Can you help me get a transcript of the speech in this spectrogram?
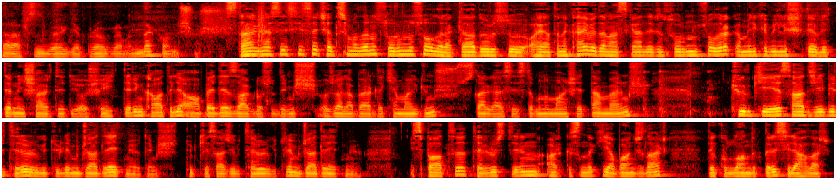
Tarafsız Bölge programında konuşmuş. Star gazetesi ise çatışmaların sorumlusu olarak daha doğrusu hayatını kaybeden askerlerin sorumlusu olarak Amerika Birleşik Devletleri'ni işaret ediyor. Şehitlerin katili ABD Zagros'u demiş özel haberde Kemal Gümüş. Star gazetesi de bunu manşetten vermiş. Türkiye sadece bir terör örgütüyle mücadele etmiyor demiş. Türkiye sadece bir terör örgütüyle mücadele etmiyor. İspatı teröristlerin arkasındaki yabancılar ve kullandıkları silahlar.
